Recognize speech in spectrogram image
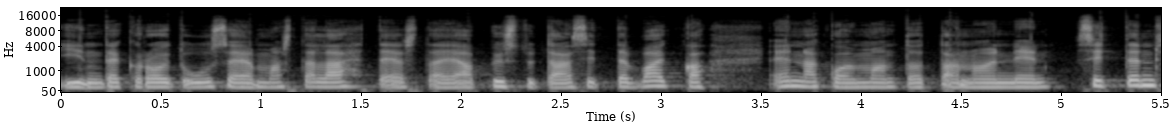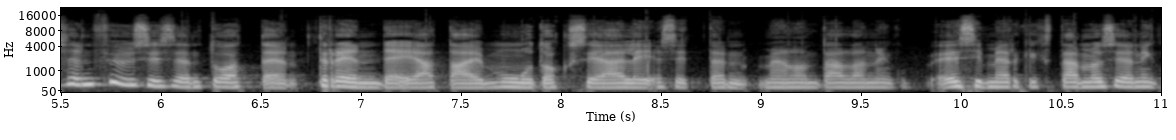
integroitu useammasta lähteestä ja pystytään sitten vaikka ennakoimaan tota noin, niin sitten sen fyysisen tuotteen trendejä tai muutoksia. Eli sitten meillä on tällainen niin esimerkiksi tämmöisiä niin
